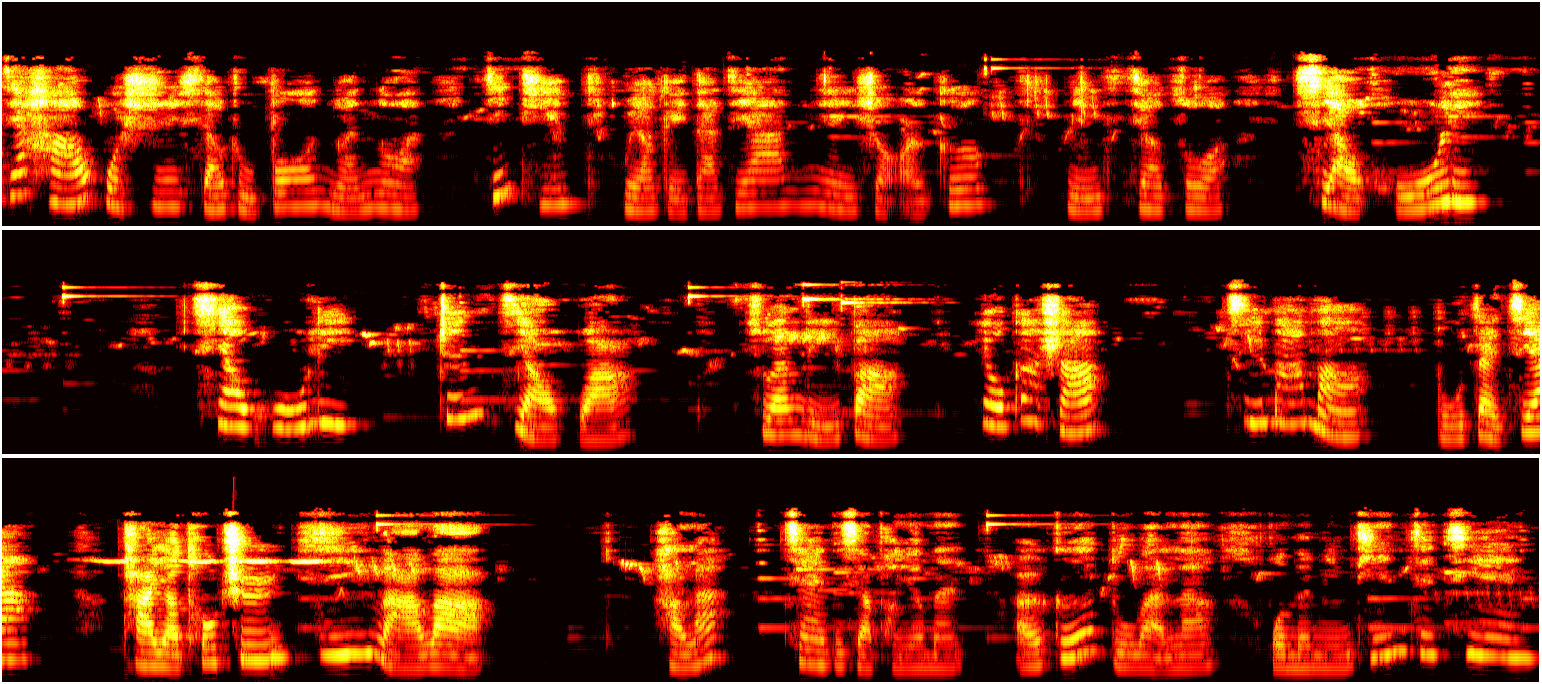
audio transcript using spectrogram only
大家好，我是小主播暖暖。今天我要给大家念一首儿歌，名字叫做《小狐狸》。小狐狸真狡猾，钻篱笆要干啥？鸡妈妈不在家，它要偷吃鸡娃娃。好啦。亲爱的小朋友们，儿歌读完了，我们明天再见。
